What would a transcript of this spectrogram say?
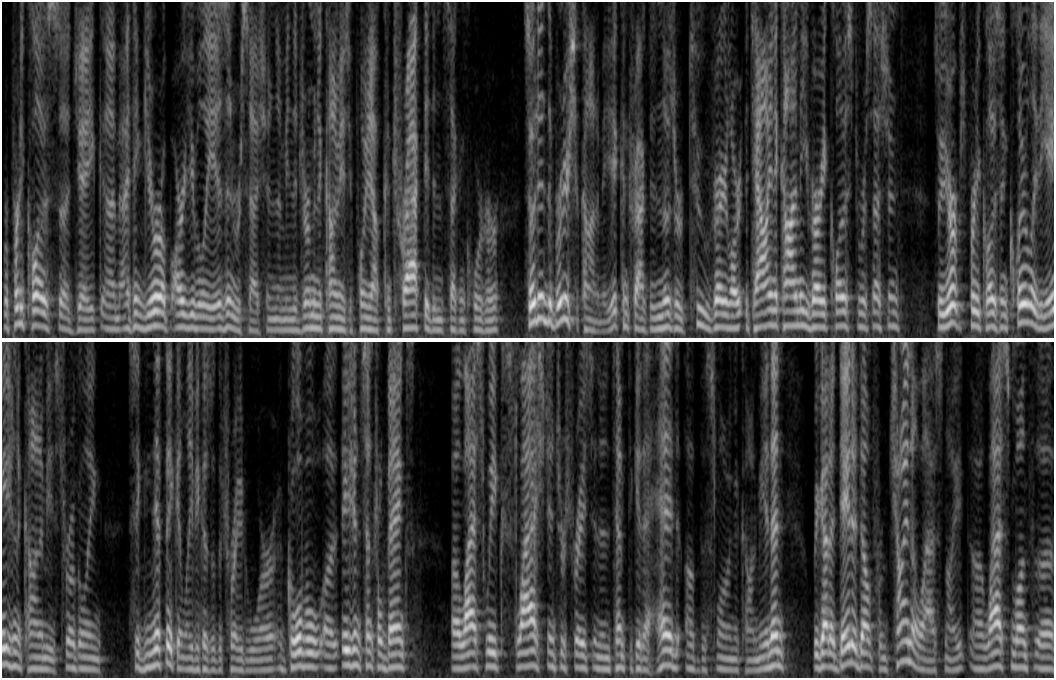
We're pretty close, uh, Jake. Um, I think Europe arguably is in recession. I mean, the German economy, as you pointed out, contracted in the second quarter. So did the British economy. It contracted, and those are two very large. Italian economy very close to recession. So Europe's pretty close, and clearly the Asian economy is struggling significantly because of the trade war. Global uh, Asian central banks uh, last week slashed interest rates in an attempt to get ahead of the slowing economy. And then we got a data dump from China last night. Uh, last month, uh,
